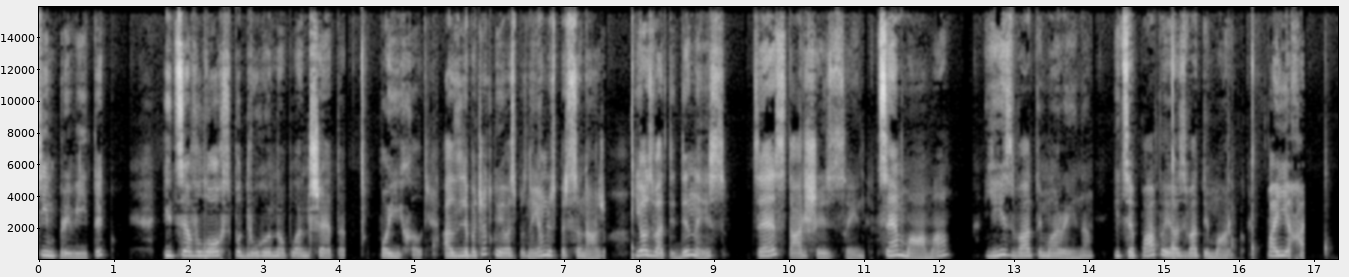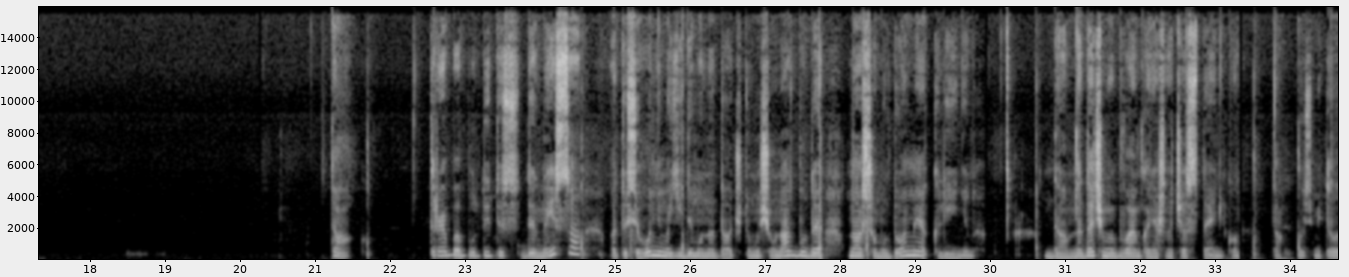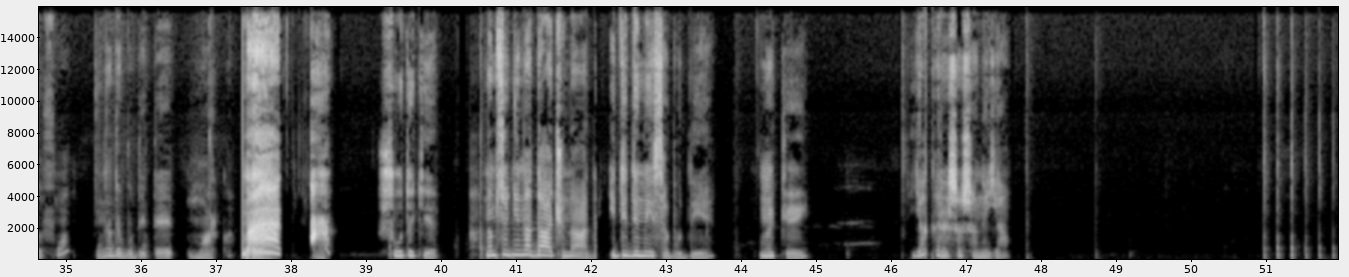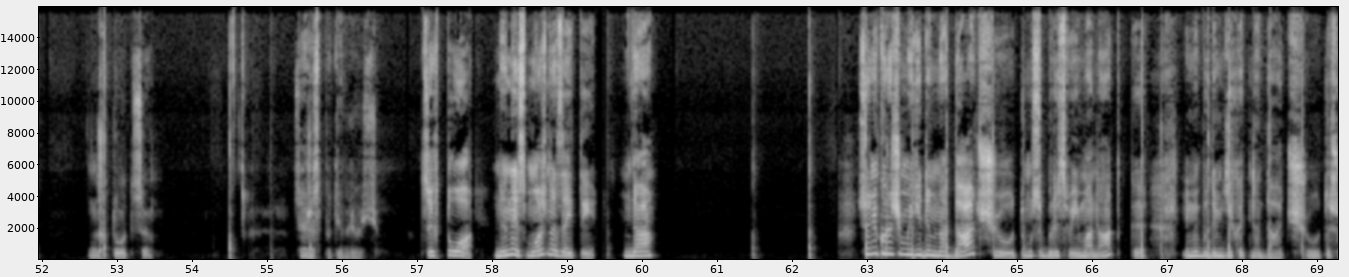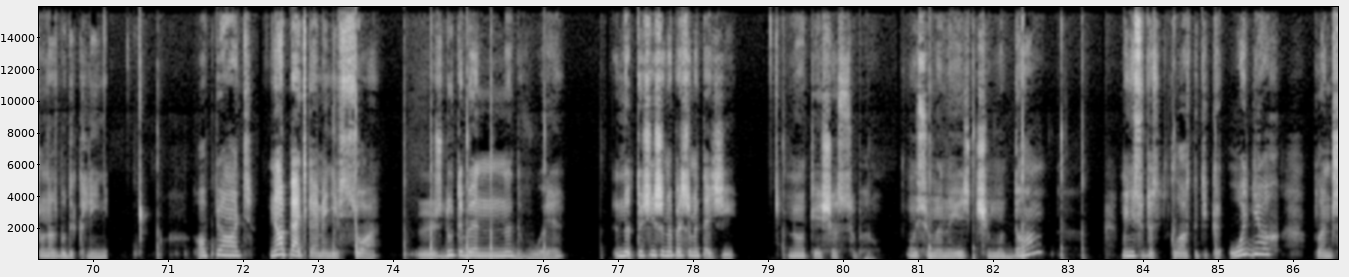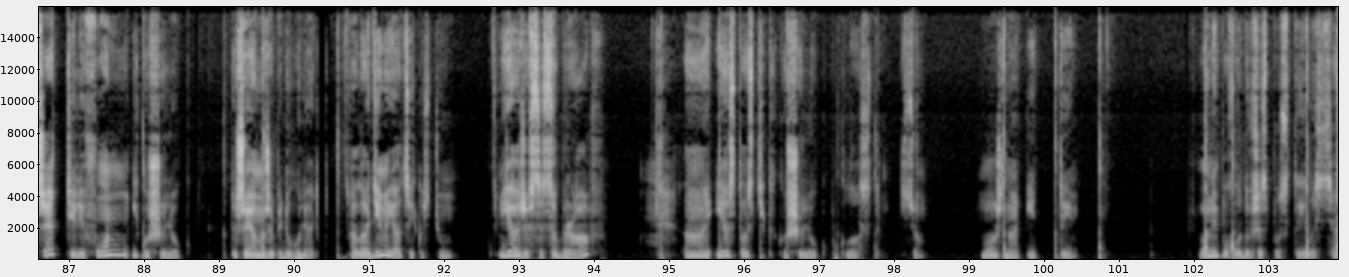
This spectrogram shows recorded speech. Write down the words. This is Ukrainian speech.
Всім привітик! І це влог з подругиного планшета. Поїхали. Але для початку я вас познайомлю з персонажем. Його звати Денис, це старший син. Це мама, її звати Марина. І це папа, його звати Марк. Поїхали. Так, треба будити Дениса, а то сьогодні ми їдемо на дачу, тому що у нас буде в нашому домі клінінг. Да, на дачі ми буваємо, звісно, частенько. Так, ось мій телефон. І треба будити Марка. Що таке? Нам сьогодні на дачу треба. Іди Дениса буди. Окей. Як хорошо, що не я. Хто це? Зараз подивлюсь. Це хто? Денис, можна зайти? Да. Сьогодні, коротше, ми їдемо на дачу, тому собери свої манатки, і ми будемо їхати на дачу, те, що у нас буде кліні. Опять. Не опять кай мені все. Жду тебе на дворі. Ну, точніше, на першому етажі. Ну окей, зараз соберу. Ось у мене є чемодан. Мені сюди скласти тільки одяг, планшет, телефон і кошельок. То що я можу піду гуляти. Але одіну я цей костюм. Я вже все собрав. А, і осталось тільки кошельок покласти. Все. Можна йти. Вони, походу, вже спустилися.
